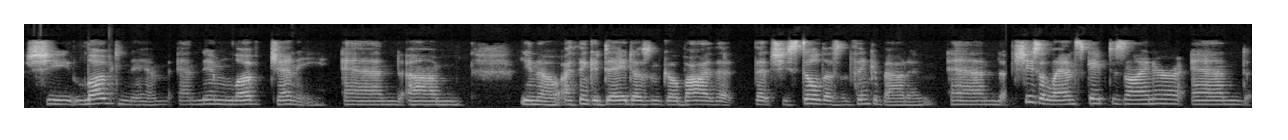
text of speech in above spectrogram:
she loved Nim, and Nim loved Jenny. And um, you know, I think a day doesn't go by that that she still doesn't think about him. And she's a landscape designer, and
